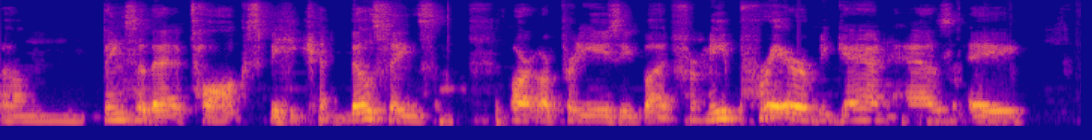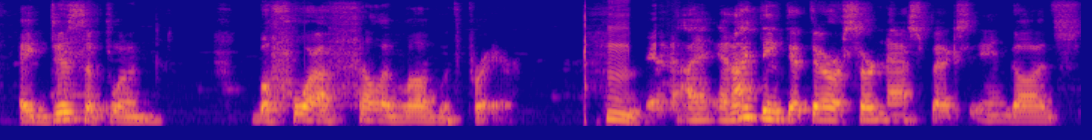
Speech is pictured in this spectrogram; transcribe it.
um, things of that talk, speak. Those things are, are pretty easy. But for me, prayer began as a, a discipline before I fell in love with prayer. Hmm. And I and I think that there are certain aspects in God's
